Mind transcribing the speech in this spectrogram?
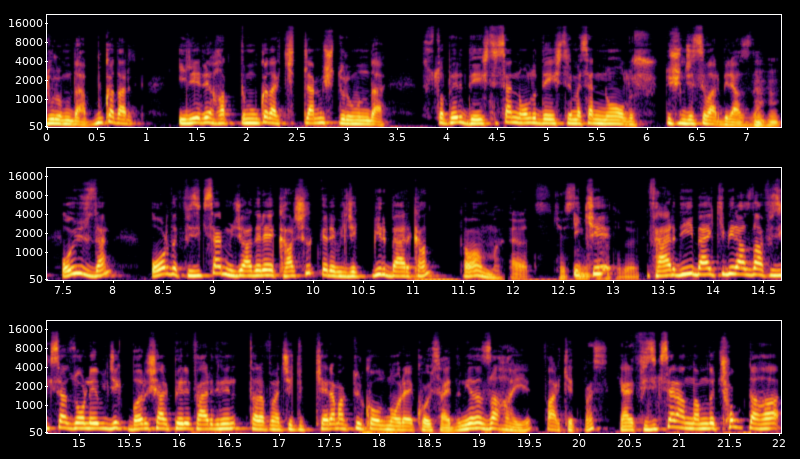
durumda bu kadar ileri hattın bu kadar kitlenmiş durumunda stoperi değiştirsen ne olur değiştirmesen ne olur düşüncesi var biraz da. Hı hı. O yüzden orada fiziksel mücadeleye karşılık verebilecek bir Berkan tamam mı? Evet kesinlikle İki, katılıyorum. Ferdi'yi belki biraz daha fiziksel zorlayabilecek Barış Alper'i Ferdi'nin tarafına çekip Kerem Aktürkoğlu'nu oraya koysaydın ya da Zaha'yı fark etmez. Yani fiziksel anlamda çok daha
